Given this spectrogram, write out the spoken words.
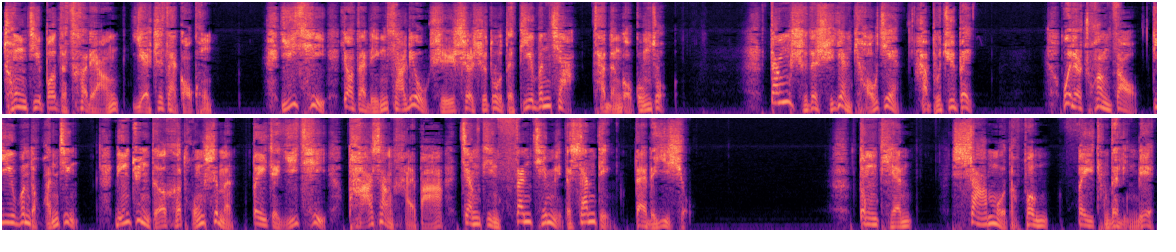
冲击波的测量也是在高空，仪器要在零下六十摄氏度的低温下才能够工作。当时的实验条件还不具备，为了创造低温的环境，林俊德和同事们背着仪器爬上海拔将近三千米的山顶，待了一宿。冬天，沙漠的风非常的凛冽，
